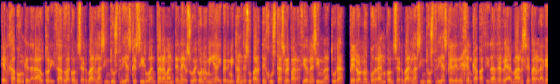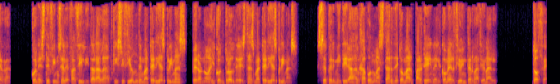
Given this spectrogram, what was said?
El Japón quedará autorizado a conservar las industrias que sirvan para mantener su economía y permitan de su parte justas reparaciones in natura, pero no podrán conservar las industrias que le dejen capacidad de rearmarse para la guerra. Con este fin se le facilitará la adquisición de materias primas, pero no el control de estas materias primas. Se permitirá al Japón más tarde tomar parte en el comercio internacional. 12.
